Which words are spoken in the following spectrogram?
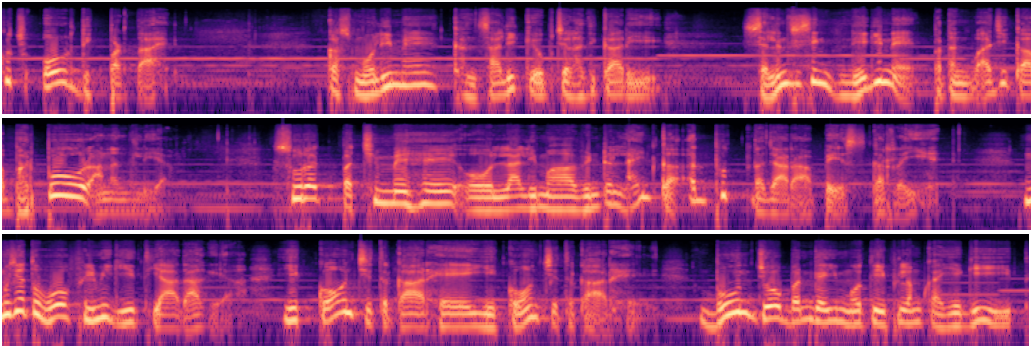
कुछ और दिख पड़ता है। कसमोली में घनसाली के उपचलाधिकारी शैलेंद्र सिंह नेगी ने पतंगबाजी का भरपूर आनंद लिया। सूरज पश्चिम में है और लालिमा विंटर लाइन का अद्भुत नज़ारा पेश कर रही है। मुझे तो वो फिल्मी गीत याद आ गया। ये कौन चित्रकार है? ये कौन चित्रकार है? बूंद जो बन गई मोती फ़िल्म का ये गीत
